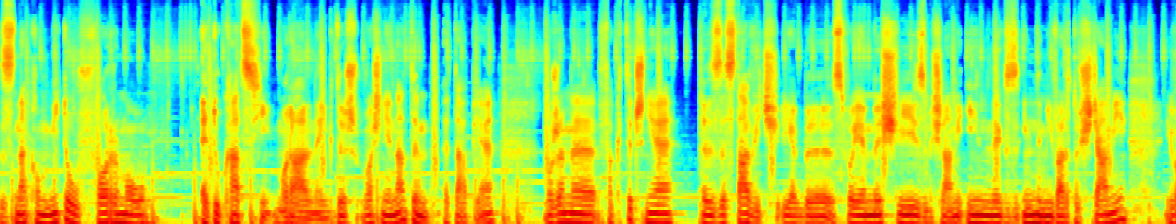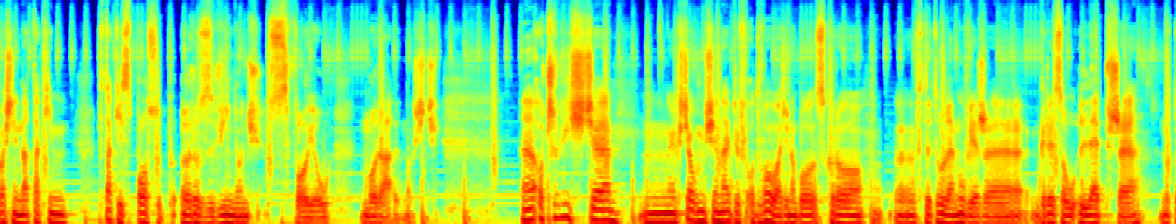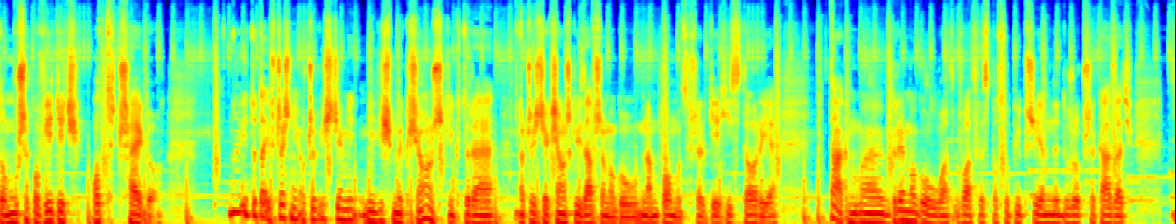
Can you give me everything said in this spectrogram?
znakomitą formą edukacji moralnej, gdyż właśnie na tym etapie możemy faktycznie zestawić jakby swoje myśli z myślami innych, z innymi wartościami i właśnie na takim, w taki sposób rozwinąć swoją moralność. E, oczywiście mm, chciałbym się najpierw odwołać, no bo skoro e, w tytule mówię, że gry są lepsze, no to muszę powiedzieć od czego. No i tutaj wcześniej oczywiście mieliśmy książki, które, oczywiście książki zawsze mogą nam pomóc, wszelkie historie. Tak, gry mogą w łatwy sposób i przyjemny dużo przekazać,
